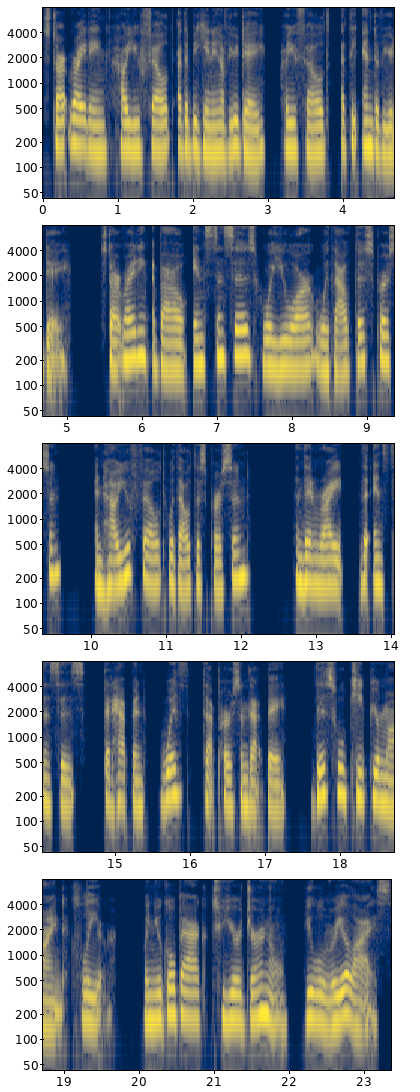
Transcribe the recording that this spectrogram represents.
Start writing how you felt at the beginning of your day, how you felt at the end of your day. Start writing about instances where you are without this person and how you felt without this person and then write the instances that happened with that person that day. This will keep your mind clear. When you go back to your journal, you will realize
